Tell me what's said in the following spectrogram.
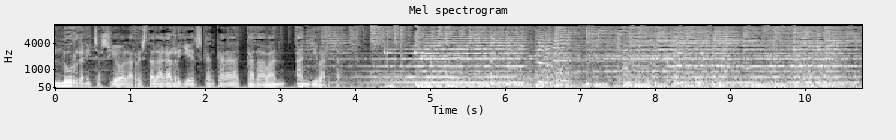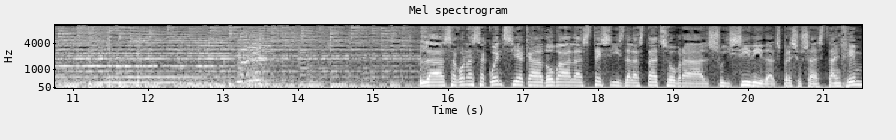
l'organització, a la resta de guerrillers que encara quedaven en llibertat. La segona seqüència que adoba les tesis de l'Estat sobre el suïcidi dels presos a Steinheim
